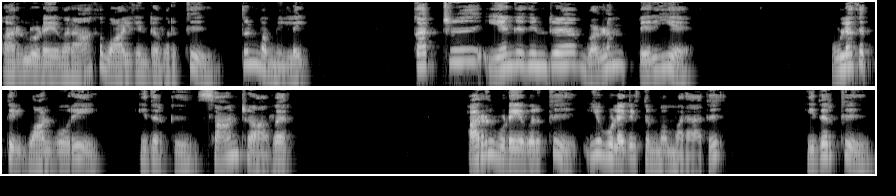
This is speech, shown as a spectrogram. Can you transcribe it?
அருளுடையவராக வாழ்கின்றவருக்கு துன்பமில்லை. கற்று இயங்குகின்ற வளம் பெரிய உலகத்தில் வாழ்வோரே இதற்கு சான்று ஆவர். அருள் உடையவருக்கு இவ்வுலகில் துன்பம் வராது. இதற்கு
